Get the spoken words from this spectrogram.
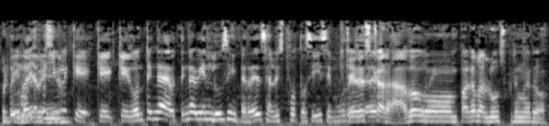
Porque Oye, ¿no es posible que, que, que Gon tenga, tenga bien luz e internet en San Luis Potosí y se mude? Qué descarado? Gon, paga la luz primero.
